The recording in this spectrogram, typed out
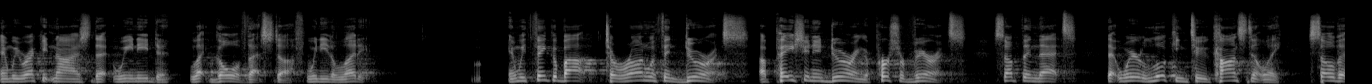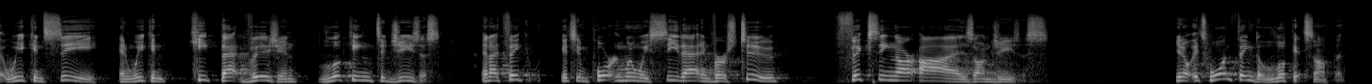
And we recognize that we need to let go of that stuff. We need to let it. And we think about to run with endurance, a patient enduring, a perseverance, something that's that we're looking to constantly so that we can see and we can keep that vision looking to Jesus. And I think it's important when we see that in verse 2, fixing our eyes on Jesus. You know, it's one thing to look at something,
